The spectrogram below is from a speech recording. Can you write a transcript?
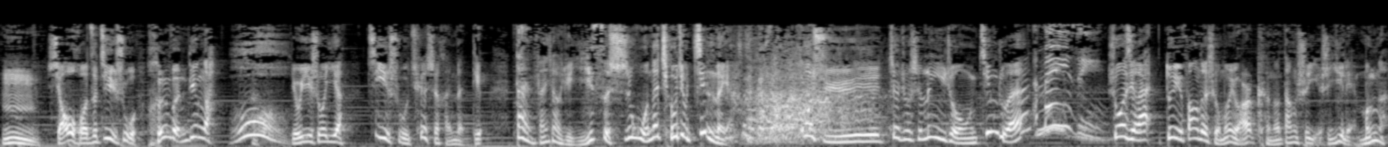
嗯，小伙子技术很稳定啊。哦，有一说一啊，技术确实很稳定，但凡要有一次失误，那球就进了呀。或许这就是另一种精准。Amazing。说起来，对方的守门员可能当时也是一脸懵啊，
